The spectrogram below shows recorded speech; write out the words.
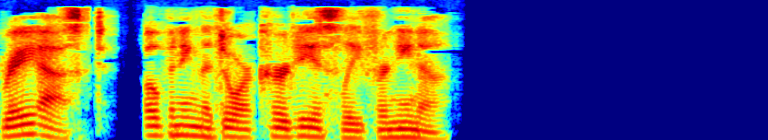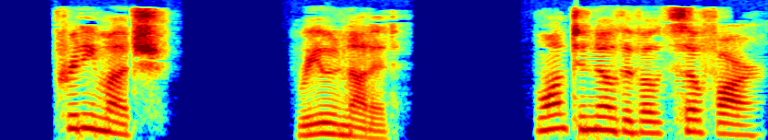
Ray asked, opening the door courteously for Nina. Pretty much. Ryu nodded. Want to know the vote so far?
